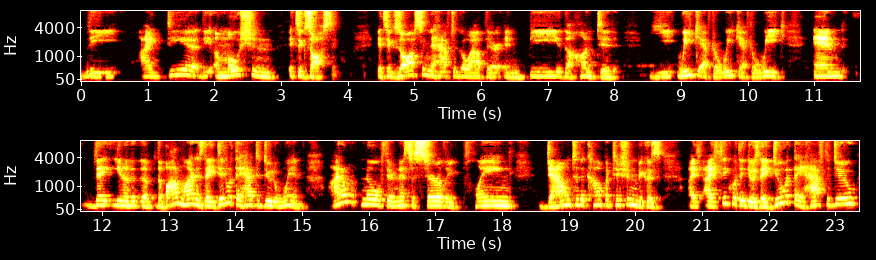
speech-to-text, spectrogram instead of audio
Mm-hmm. the idea, the emotion, it's exhausting. It's exhausting to have to go out there and be the hunted week after week after week. And they, you know, the, the, the bottom line is they did what they had to do to win. I don't know if they're necessarily playing down to the competition because I, I think what they do is they do what they have to do.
